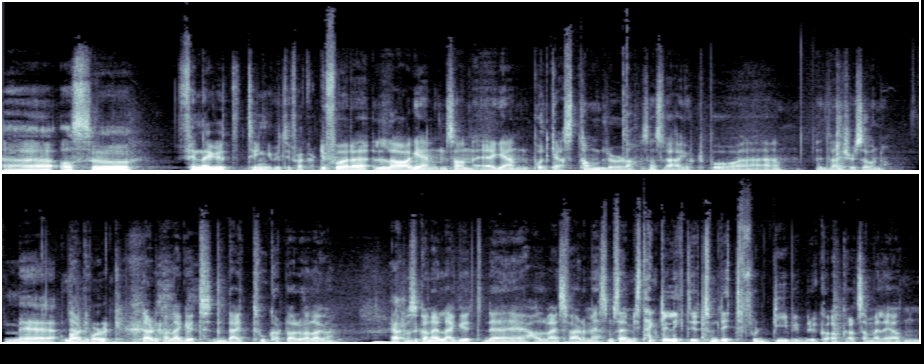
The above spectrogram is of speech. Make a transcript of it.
uh, og så finner jeg ut ting ut ifra kart. Du får uh, lage en sånn egen podcast Tumblr, da, sånn som jeg har gjort på eh, Adventure Zone. Med Der du, artwork. der du kan legge ut de to kartene du har laga. Ja. Og så kan jeg legge ut det jeg er halvveis ferdig med, som ser mistenkelig likt ut som ditt, fordi vi bruker akkurat samme layouten.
